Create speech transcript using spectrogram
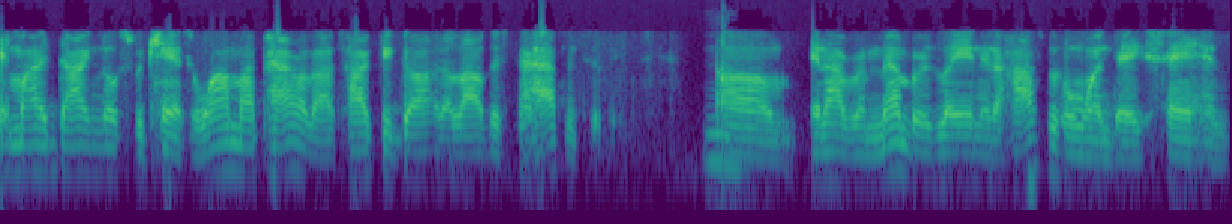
am I diagnosed with cancer? Why am I paralyzed? How could God allow this to happen to me? Mm-hmm. Um, and I remember laying in a hospital one day saying,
